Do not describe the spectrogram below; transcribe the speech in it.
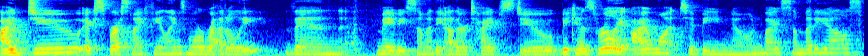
I do express my feelings more readily than maybe some of the other types do because really I want to be known by somebody else.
